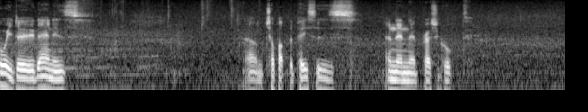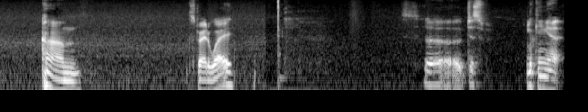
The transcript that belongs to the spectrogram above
all you do then is um, chop up the pieces and then they're pressure cooked um, straight away. So just looking at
